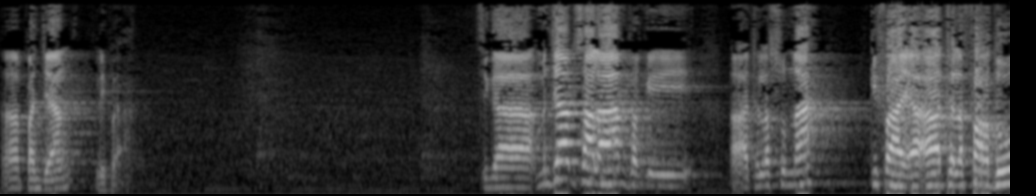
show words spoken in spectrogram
uh, panjang lebar. Sehingga menjawab salam bagi uh, adalah sunnah kifayah uh, adalah fardu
